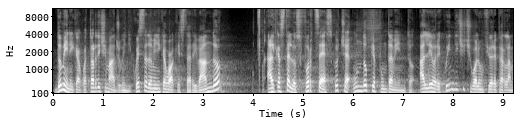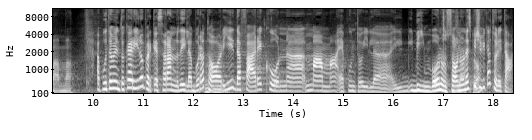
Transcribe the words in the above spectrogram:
Domenica 14 maggio, quindi questa domenica qua che sta arrivando, al Castello Sforzesco c'è un doppio appuntamento. Alle ore 15 ci vuole un fiore per la mamma. Appuntamento carino perché saranno dei Mm. laboratori da fare con eh, mamma e appunto il, il- bimbo, non so, non è Esatto. specificato l'età,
